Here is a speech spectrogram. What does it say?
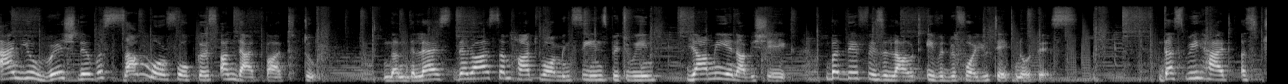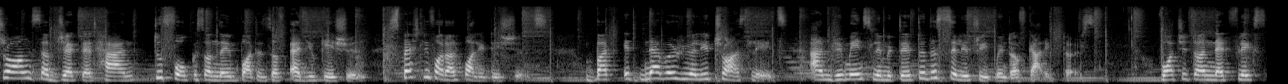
and you wish there was some more focus on that part too. Nonetheless, there are some heartwarming scenes between Yami and Abhishek, but they fizzle out even before you take notice. Thus, we had a strong subject at hand to focus on the importance of education, especially for our politicians. But it never really translates and remains limited to the silly treatment of characters. Watch it on Netflix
